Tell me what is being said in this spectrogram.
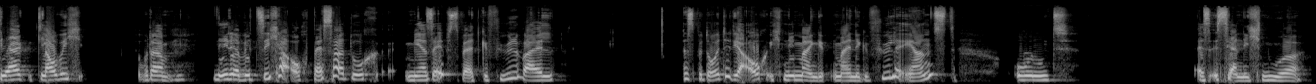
Der, glaube ich, oder nee, der wird sicher auch besser durch mehr Selbstwertgefühl, weil das bedeutet ja auch, ich nehme mein, meine Gefühle ernst und es ist ja nicht nur,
